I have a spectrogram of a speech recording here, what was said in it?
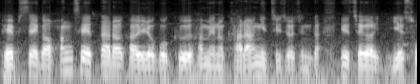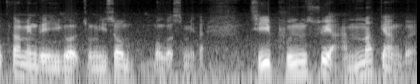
뱁새가 황새에 따라 가려고 그 하면은 가랑이 찢어진다. 이게 제가 옛 속담인데 이거 좀 잊어먹었습니다. 지 분수에 안 맞게 한 거예요.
